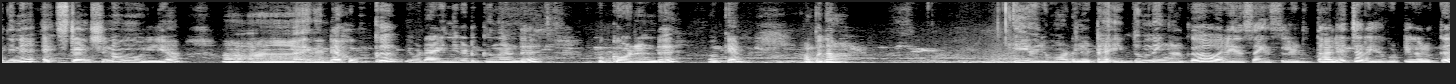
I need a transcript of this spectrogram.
ഇതിന് എക്സ്റ്റൻഷൻ ഒന്നുമില്ല. ഇതിന്റെ ഹുക്ക് ഇവിടെ അഴിഞ്ഞ് കിടക്കുന്നുണ്ട്. ഹുക്ക് ഇവിടെ ഉണ്ട്. ഓക്കെ അപ്പോൾ ഇതാ ഈ ഒരു മോഡൽ കേട്ടോ ഇതും നിങ്ങൾക്ക് ഒരേ സൈസിൽ എടുത്താൽ ചെറിയ കുട്ടികൾക്ക്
